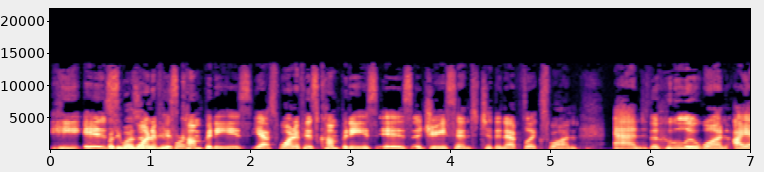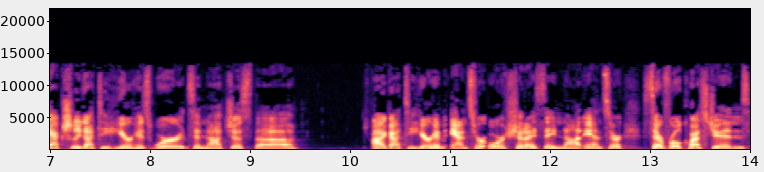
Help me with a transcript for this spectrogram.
he is But he was one of his for it. companies. Yes, one of his companies is adjacent to the Netflix one, and the Hulu one. I actually got to hear his words and not just the. I got to hear him answer, or should I say, not answer, several questions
